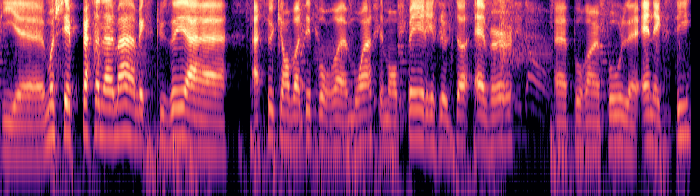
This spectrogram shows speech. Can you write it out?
Puis euh, moi, je tiens personnellement à m'excuser à, à ceux qui ont voté pour euh, moi. C'est mon pire résultat ever euh, pour un pool NXT.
